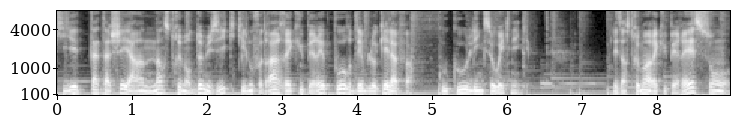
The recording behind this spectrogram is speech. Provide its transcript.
qui est attaché à un instrument de musique qu'il nous faudra récupérer pour débloquer la fin. Coucou Link's Awakening. Les instruments à récupérer sont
